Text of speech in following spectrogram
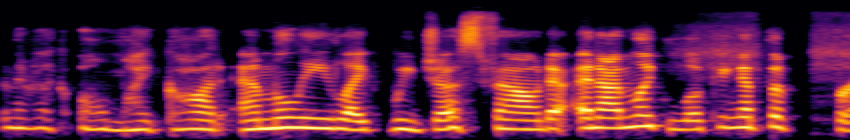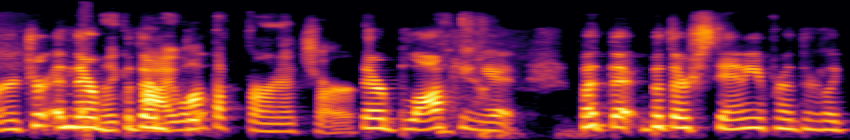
and they were like oh my god emily like we just found out and i'm like looking at the furniture and they're Like they're I want the furniture. they're blocking it but they're but they're standing in front they're like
